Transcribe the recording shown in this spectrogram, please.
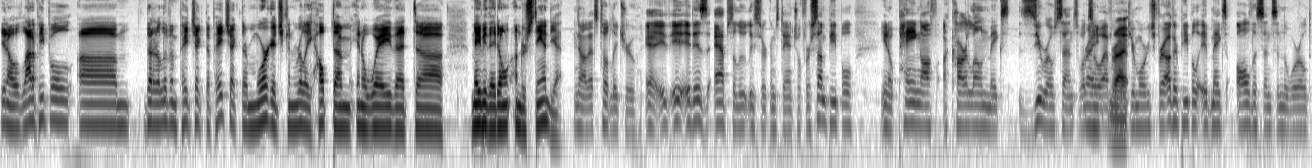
you know, a lot of people um, that are living paycheck to paycheck, their mortgage can really help them in a way that uh, maybe they don't understand yet. No, that's totally true. It, it, it is absolutely circumstantial. For some people, you know, paying off a car loan makes zero sense whatsoever Right. with your mortgage. For other people, it makes all the sense in the world.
